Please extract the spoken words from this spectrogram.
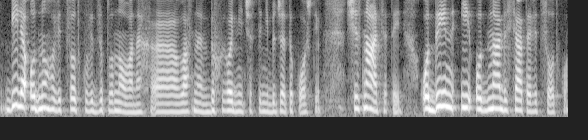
біля 1% від запланованих власне в доходній частині бюджету коштів. 16-й 1,1%.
